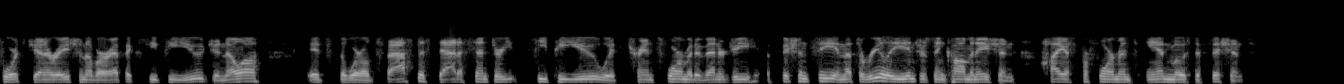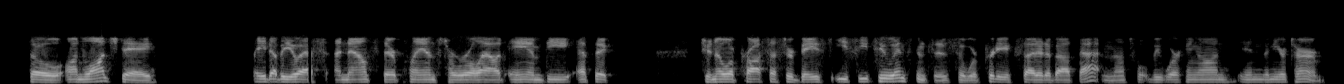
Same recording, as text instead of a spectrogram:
fourth generation of our EPYC CPU, Genoa, it's the world's fastest data center CPU with transformative energy efficiency, and that's a really interesting combination, highest performance and most efficient. So on launch day, AWS announced their plans to roll out AMD EPYC Genoa processor-based EC2 instances. So we're pretty excited about that, and that's what we'll be working on in the near term.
